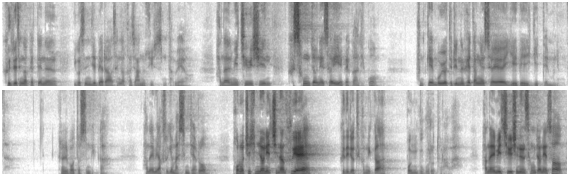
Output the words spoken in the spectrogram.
그들이 생각할 때는 이것은 예배라 생각하지 않을 수 있습니다. 왜요? 하나님이 지으신 그 성전에서의 예배가 아니고 함께 모여드리는 회당에서의 예배이기 때문입니다. 그러나 뭐 어떻습니까? 하나님의 약속의 말씀대로 포로 70년이 지난 후에 그들이 어떻게 합니까? 본국으로 돌아와 하나님이 지으시는 성전에서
